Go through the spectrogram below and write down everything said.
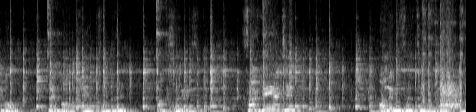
Tempo, tempo. En sonunda alkışlar gelsin. Sahneye açın. Molly Musatçı.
